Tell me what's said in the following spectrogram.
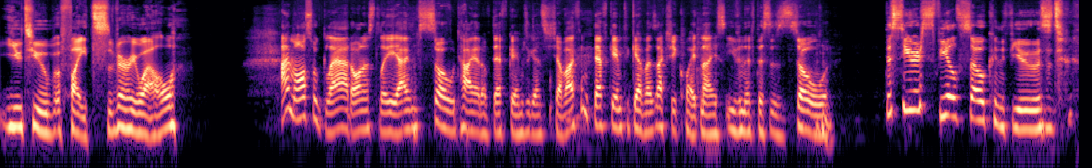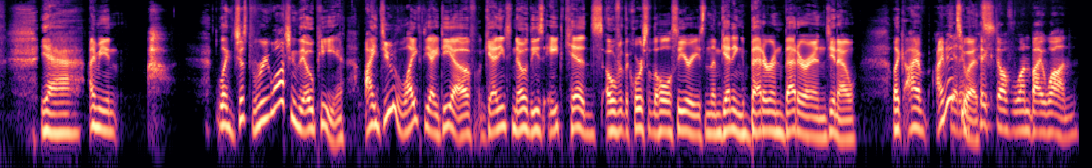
YouTube fights very well. I'm also glad, honestly. I'm so tired of death games against each other. I think death game together is actually quite nice, even if this is so. Hmm. the series feels so confused. Yeah, I mean, like just rewatching the OP, I do like the idea of getting to know these eight kids over the course of the whole series and them getting better and better. And you know, like I, I'm into Getting it. picked off one by one.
